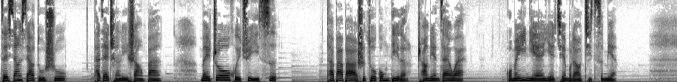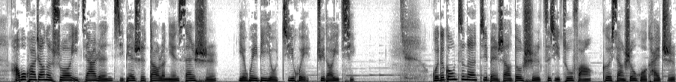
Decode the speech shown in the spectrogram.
在乡下读书，他在城里上班，每周回去一次。他爸爸是做工地的，常年在外，我们一年也见不了几次面。毫不夸张的说，一家人即便是到了年三十，也未必有机会聚到一起。我的工资呢，基本上都是自己租房、各项生活开支，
